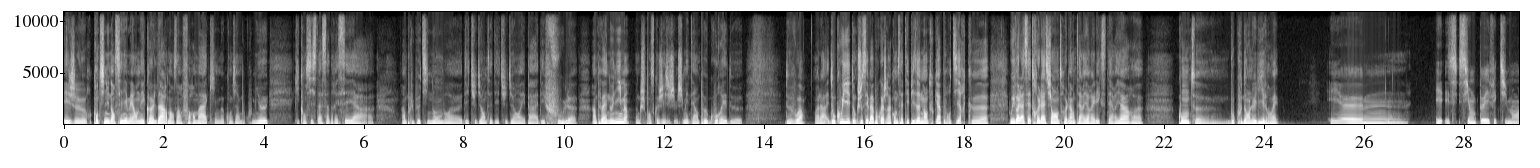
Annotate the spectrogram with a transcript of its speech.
et je continue d'enseigner mais en école d'art dans un format qui me convient beaucoup mieux qui consiste à s'adresser à un plus petit nombre euh, d'étudiantes et d'étudiants et pas à des foules un peu anonymes donc je pense que je m'étais un peu gourée de de voix. Voilà. Donc oui, donc je ne sais pas pourquoi je raconte cet épisode, mais en tout cas pour dire que euh, oui, voilà, cette relation entre l'intérieur et l'extérieur euh, compte euh, beaucoup dans le livre. Et, et, si on peut effectivement,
